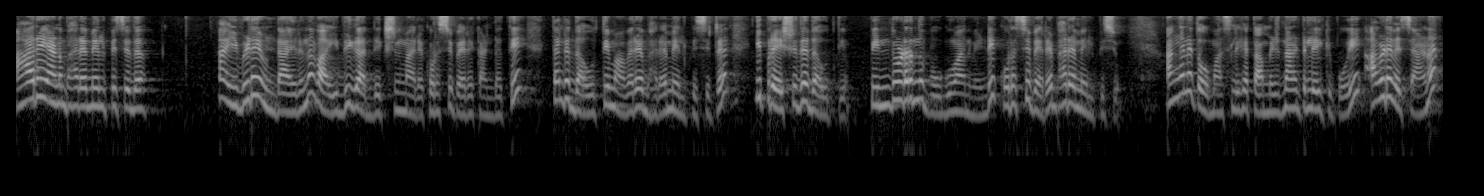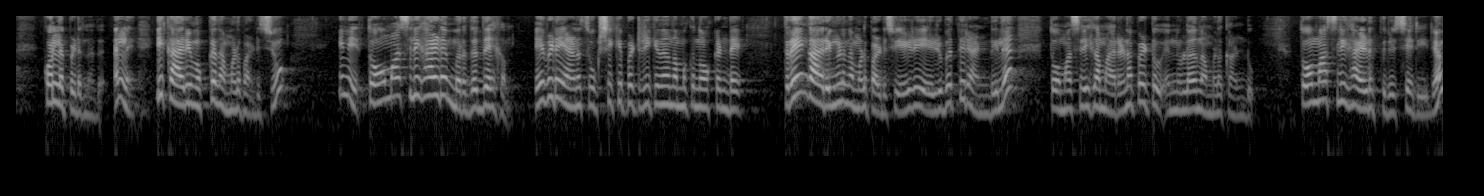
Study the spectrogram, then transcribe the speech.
ആരെയാണ് ഭരമേൽപ്പിച്ചത്? ആ ഇവിടെ ഉണ്ടായിരുന്ന വൈദിക അധ്യക്ഷന്മാരെ കുറച്ച് പേരെ കണ്ടെത്തി തന്റെ ദൗത്യം അവരെ ഭരമേൽപ്പിച്ചിട്ട് ഈ പ്രേക്ഷിത ദൗത്യം പിന്തുടർന്നു പോകുവാൻ വേണ്ടി കുറച്ച് പേരെ ഭരമേൽപ്പിച്ചു. അങ്ങനെ തോമാസ്ലിഹ തമിഴ്നാട്ടിലേക്ക് പോയി അവിടെ വെച്ചാണ് കൊല്ലപ്പെടുന്നത് അല്ലേ? ഈ കാര്യമൊക്കെ നമ്മൾ പഠിച്ചു. ഇനി തോമാസ്ലിഹയുടെ മൃതദേഹം എവിടെയാണ് സൂക്ഷിക്കപ്പെട്ടിരിക്കുന്നത് നമുക്ക് നോക്കണ്ടേ? ഇത്രയും കാര്യങ്ങൾ നമ്മൾ പഠിച്ചു. ഏഴ് എഴുപത്തി രണ്ടിൽ തോമാസ്ലിഹ മരണപ്പെട്ടു എന്നുള്ളത് നമ്മൾ കണ്ടു. തോമാസ്ലിഹയുടെ തിരുശരീരം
